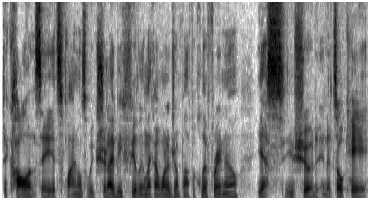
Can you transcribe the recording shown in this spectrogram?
to call and say, it's finals week. Should I be feeling like I want to jump off a cliff right now? Yes, you should, and it's okay.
